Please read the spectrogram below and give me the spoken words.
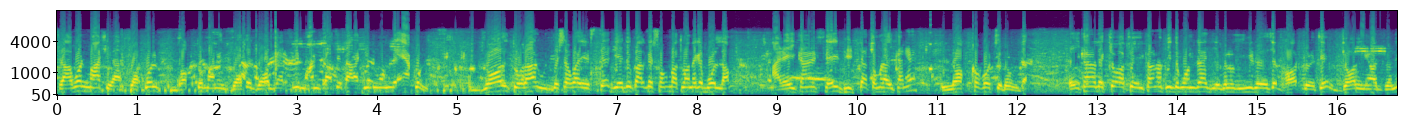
শ্রাবণ মাসে আর সকল ভক্ত মানুষ যত জলযাত্রী মানুষ আছে তারা কিন্তু বন্ধুরা এখন জল তোলার উদ্দেশ্য হয়ে এসছে। যেহেতু কালকে সোমবার তোমাদেরকে বললাম আর এইখানে সেই ভিড়টা তোমরা এখানে লক্ষ্য করছ তোমরা এইখানে দেখতে পাচ্ছ এইখানেও কিন্তু বন্ধুরা যেগুলো ই রয়েছে ঘর রয়েছে জল নেওয়ার জন্য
